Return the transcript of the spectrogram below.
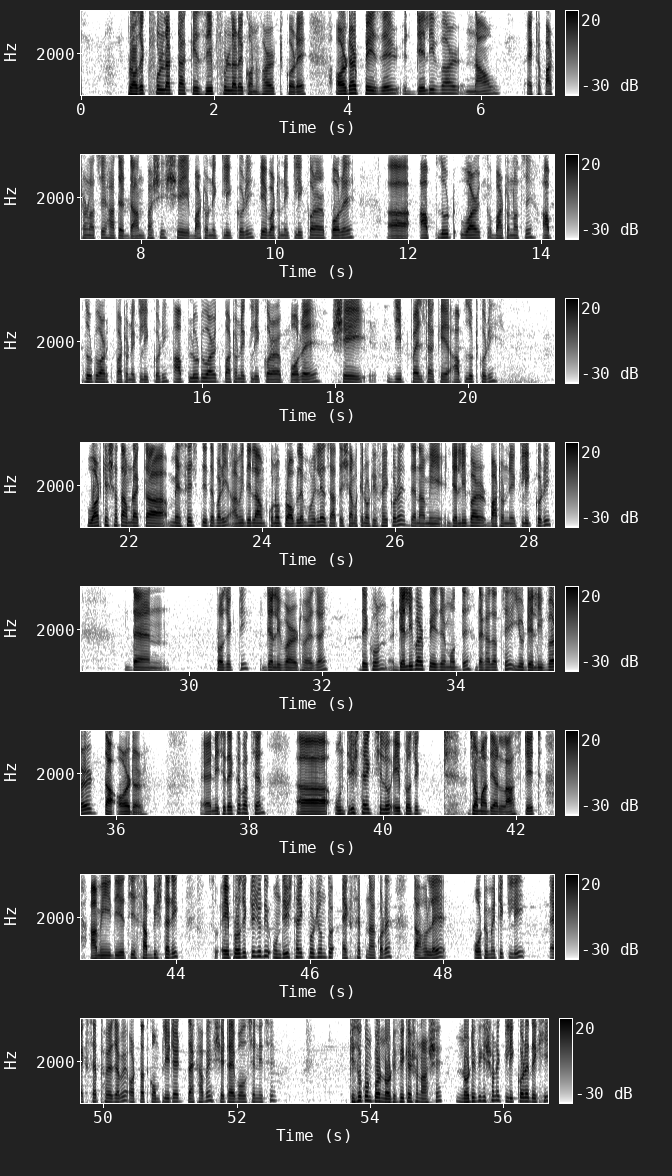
প্রজেক্ট ফোল্ডারটাকে জিপ ফোল্ডারে কনভার্ট করে অর্ডার পেজের ডেলিভার নাও একটা বাটন আছে, হাতের ডান পাশে। সেই বাটনে ক্লিক করি। সেই বাটনে ক্লিক করার পরে আপলোড ওয়ার্ক বাটন আছে। আপলোড ওয়ার্ক বাটনে ক্লিক করি। আপলোড ওয়ার্ক বাটনে ক্লিক করার পরে সেই জিপ ফাইলটাকে আপলোড করি। ওয়ার্কের সাথে আমরা একটা মেসেজ দিতে পারি। আমি দিলাম কোনো প্রবলেম হইলে যাতে সে আমাকে নোটিফাই করে দেন আমি ডেলিভার বাটনে ক্লিক করি। দেন প্রজেক্টটি ডেলিভার্ড হয়ে যায়। দেখুন ডেলিভার পেজের মধ্যে দেখা যাচ্ছে ইউ ডেলিভার্ড দ্য অর্ডার নিচে দেখতে পাচ্ছেন উনত্রিশ তারিখ ছিল এই প্রজেক্ট জমা দেওয়ার লাস্ট ডেট আমি দিয়েছি ছাব্বিশ তারিখ। সো এই প্রজেক্টটি যদি উনত্রিশ তারিখ পর্যন্ত অ্যাকসেপ্ট না করে, তাহলে অটোমেটিকলি অ্যাকসেপ্ট হয়ে যাবে, অর্থাৎ কমপ্লিটেড দেখাবে, সেটাই বলছে নিচে। কিছুক্ষণ পর নোটিফিকেশন আসে। নোটিফিকেশনে ক্লিক করে দেখি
